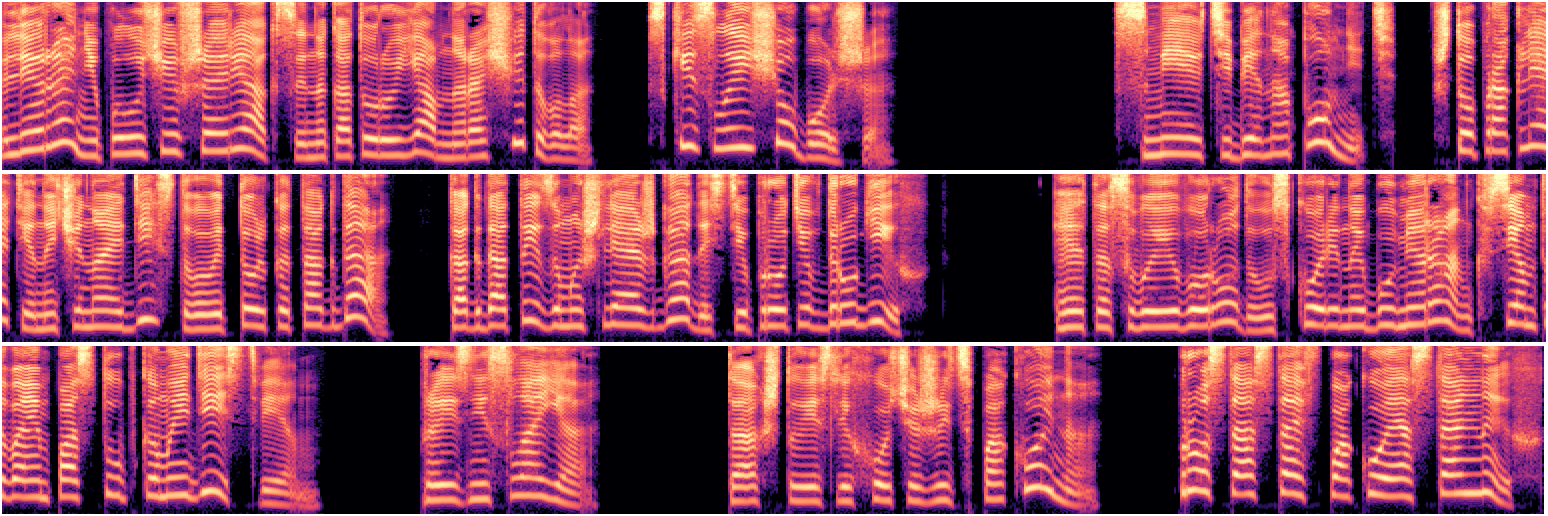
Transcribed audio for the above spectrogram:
Лире, не получившая реакции, на которую явно рассчитывала, скисла еще больше. «Смею тебе напомнить, что проклятие начинает действовать только тогда, когда ты замышляешь гадости против других. Это своего рода ускоренный бумеранг всем твоим поступкам и действиям, произнесла я. Так что если хочешь жить спокойно, Просто оставь в покое остальных!»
